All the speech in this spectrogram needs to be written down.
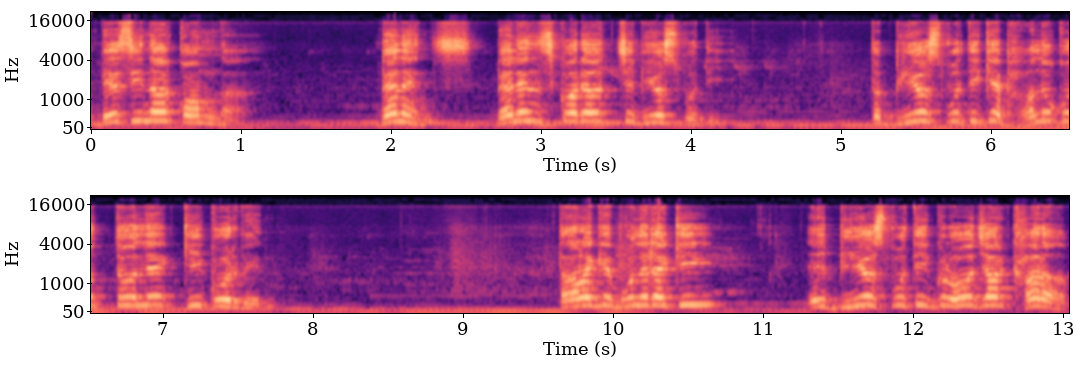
বেশি না, কম না। ব্যালেন্স ব্যালেন্স করে হচ্ছে বৃহস্পতি। তো বৃহস্পতিকে ভালো করতে হলে কি করবেন? তার আগে বলে রাখি, এই বৃহস্পতি গ্রহ যার খারাপ,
